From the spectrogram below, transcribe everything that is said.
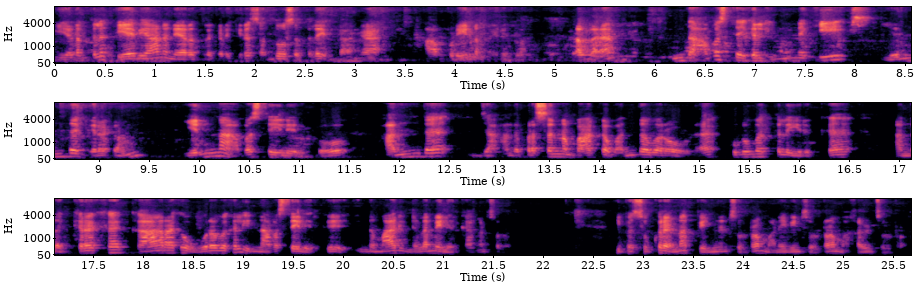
இடத்துல தேவையான நேரத்துல கிடைக்கிற சந்தோஷத்துல இருக்காங்க அப்படின்னு நம்ம எடுக்கலாம். அப்ப இந்த அவஸ்தைகள் இன்னைக்கு எந்த கிரகம் என்ன அவஸ்தையில இருக்கோ அந்த ஜ- அந்த பிரசன்னம் பார்க்க வந்தவரோட குடும்பத்துல இருக்க அந்த கிரக காரக உறவுகள் இந்த அவஸ்தையில இருக்கு. இந்த மாதிரி நிலைமையில இருக்காங்கன்னு சொல்லணும் இப்ப சுக்கரன்னா பெண்ணுன்னு சொல்றோம் மனைவின்னு சொல்றோம் மகள்னு சொல்றோம்.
